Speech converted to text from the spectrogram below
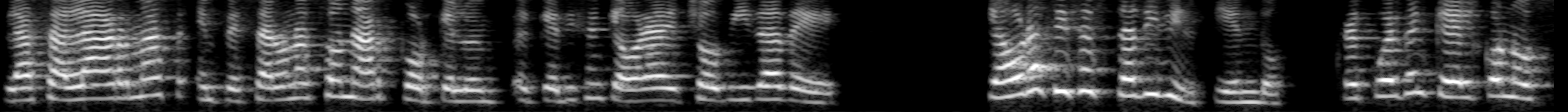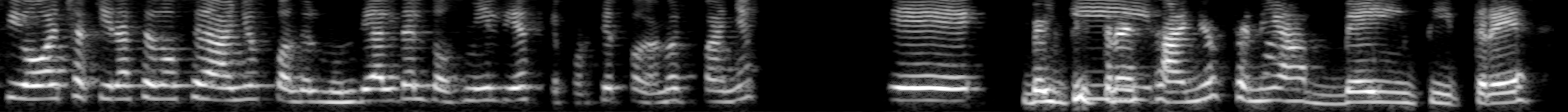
Las alarmas empezaron a sonar porque lo, em, que dicen que ahora ha hecho vida de, que ahora sí se está divirtiendo. Recuerden que él conoció a Shakira hace 12 años cuando el Mundial del 2010, que por cierto ganó España, eh, 23 años, tenía 23.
